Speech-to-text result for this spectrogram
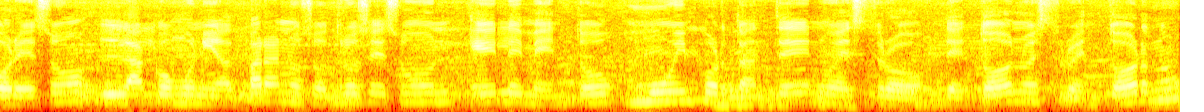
Por eso la comunidad para nosotros es un elemento muy importante de, nuestro, de todo nuestro entorno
